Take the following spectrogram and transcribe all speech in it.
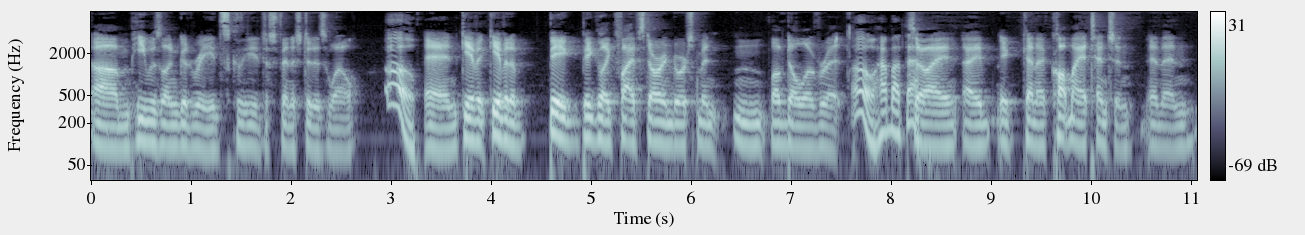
Um, he was on Goodreads because he had just finished it as well, Oh, and gave it gave it a big big like five star endorsement and loved all over it. oh, how about that? So I, I it kind of caught my attention, and then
